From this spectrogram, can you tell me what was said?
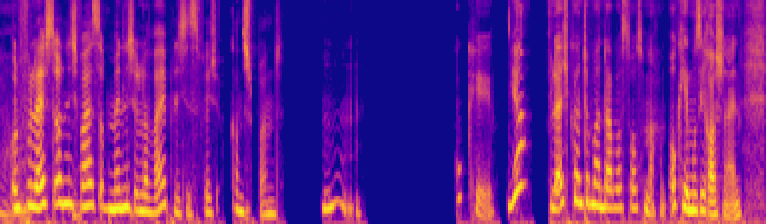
Ja. Und vielleicht auch nicht weiß, ob männlich oder weiblich ist. Vielleicht auch ganz spannend. Hm. Okay. Ja, vielleicht könnte man da was draus machen. Okay, muss ich rausschneiden.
